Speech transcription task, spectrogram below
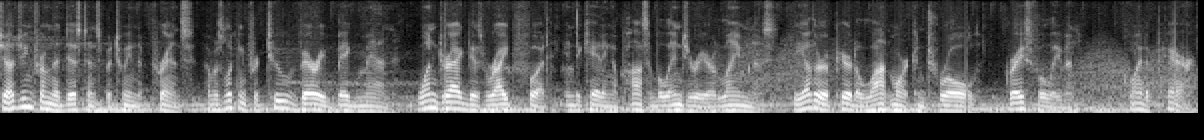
Judging from the distance between the prints, I was looking for two very big men. One dragged his right foot, indicating a possible injury or lameness. The other appeared a lot more controlled, graceful even. Quite a pair.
